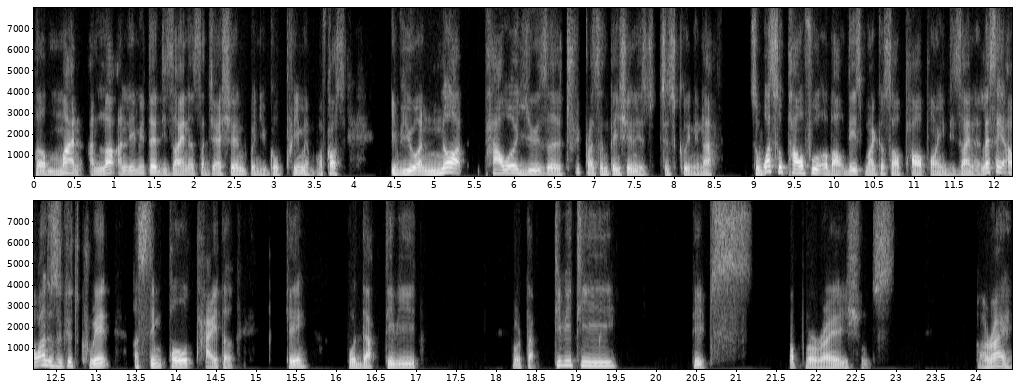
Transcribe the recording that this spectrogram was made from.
per month. Unlock unlimited designer suggestion when you go premium. Of course, if you are not power user, three presentation is just good enough. So what's so powerful about this Microsoft PowerPoint designer? Let's say I want to just create a simple title. Okay, productivity, productivity tips, operations. All right,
